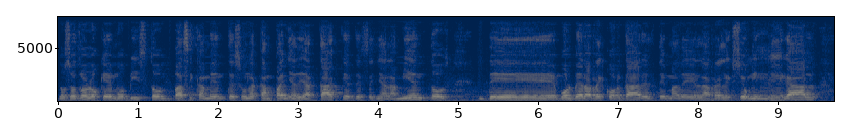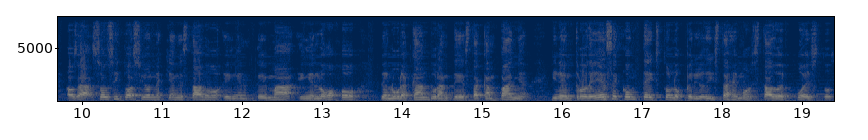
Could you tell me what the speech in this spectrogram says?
Nosotros lo que hemos visto básicamente es una campaña de ataques, de señalamientos, de volver a recordar el tema de la reelección ilegal. O sea, son situaciones que han estado en el tema, en el ojo del huracán durante esta campaña. Y dentro de ese contexto los periodistas hemos estado expuestos,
